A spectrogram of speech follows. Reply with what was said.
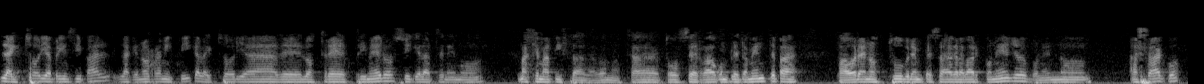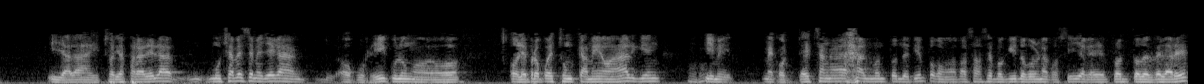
la historia principal, la que nos ramifica, la historia de los tres primeros, sí que la tenemos más que matizada, vamos, está todo cerrado completamente para ahora en octubre empezar a grabar con ellos, ponernos a saco. Y ya las historias paralelas muchas veces me llegan o currículum o, o le he propuesto un cameo a alguien y me, me contestan al montón de tiempo como ha pasado hace poquito con una cosilla que pronto desvelaré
